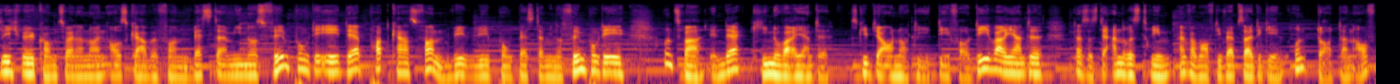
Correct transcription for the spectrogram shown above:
Herzlich willkommen zu einer neuen Ausgabe von bester-film.de, der Podcast von www.bester-film.de und zwar in der Kinovariante. Es gibt ja auch noch die DVD-Variante, das ist der andere Stream. Einfach mal auf die Webseite gehen und dort dann auf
